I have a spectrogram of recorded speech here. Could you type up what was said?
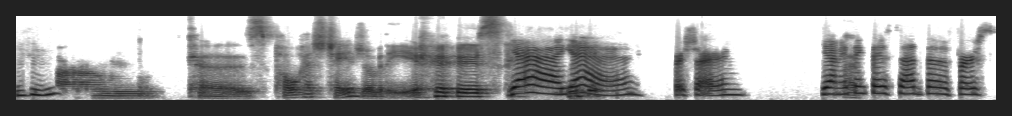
Mhm. Um, because pole has changed over the years. Yeah, yeah, for sure. Yeah, and I I- think they said the first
